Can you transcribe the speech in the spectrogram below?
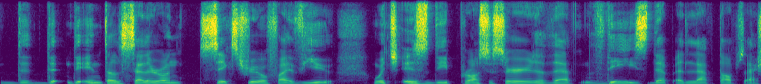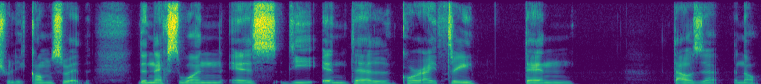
the, the, the Intel Celeron 6305U, which is the processor that these DepEd laptops actually comes with. The next one is the Intel Core i3 10000 no,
